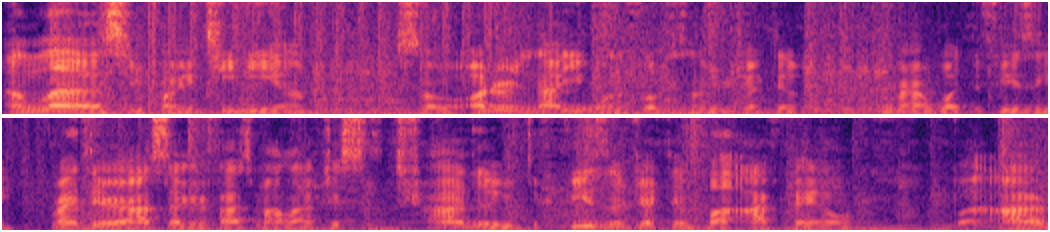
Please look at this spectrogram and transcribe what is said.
Unless you're playing TDM. So other than that, you want to focus on your objective no matter what defusing. Right there, I sacrificed my life just to try to defuse the objective, but I failed. But I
